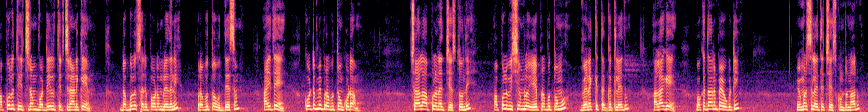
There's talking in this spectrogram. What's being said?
అప్పులు తీర్చడం వడ్డీలు తీర్చడానికే డబ్బులు సరిపోవడం లేదని ప్రభుత్వ ఉద్దేశం. అయితే కూటమి ప్రభుత్వం కూడా చాలా అప్పులు అనేది చేస్తుంది. అప్పుల విషయంలో ఏ ప్రభుత్వము వెనక్కి తగ్గట్లేదు. అలాగే ఒకదానిపై ఒకటి విమర్శలు అయితే చేసుకుంటున్నారు.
